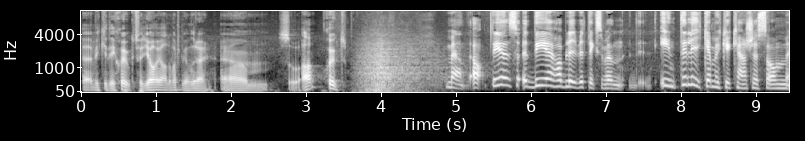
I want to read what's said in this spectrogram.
eh, vilket är sjukt för jag har ju aldrig varit med om det där. Ehm, så ja, sjukt. Men ja, det, det har blivit liksom en, inte lika mycket kanske som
